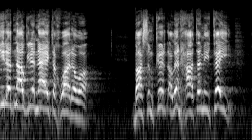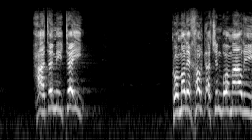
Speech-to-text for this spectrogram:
غیرەت ناوگرێ نایەتە خوارەوە باسم کرد ئەڵێن حاتەمی تەی حاتەمی تەی کۆمەڵێ خەڵک ئەچن بۆ ماڵی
